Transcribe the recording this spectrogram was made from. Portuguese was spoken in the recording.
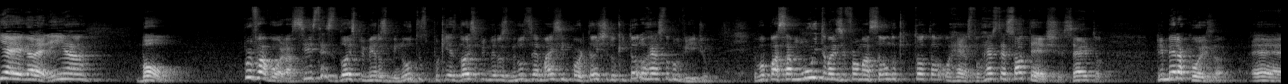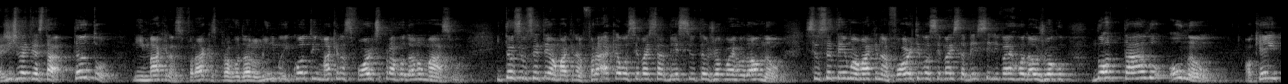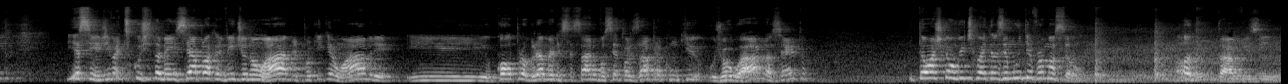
E aí, galerinha? Bom, por favor, assista esses dois primeiros minutos, porque os dois primeiros minutos é mais importante do que todo o resto do vídeo. Eu vou passar muito mais informação do que todo o resto. O resto é só teste, certo? Primeira coisa, é, a gente vai testar tanto em máquinas fracas para rodar no mínimo, quanto em máquinas fortes para rodar no máximo. Então, se você tem uma máquina fraca, você vai saber se o teu jogo vai rodar ou não. Se você tem uma máquina forte, você vai saber se ele vai rodar o jogo no talo ou não, ok? E assim, a gente vai discutir também se a placa de vídeo não abre, por que, que não abre, e qual programa é necessário você atualizar para que o jogo abra, certo? Então acho que é um vídeo que vai trazer muita informação. Ô, tá, vizinho.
